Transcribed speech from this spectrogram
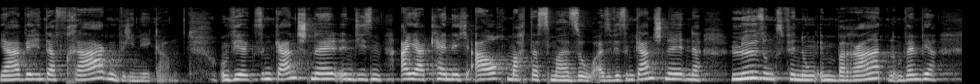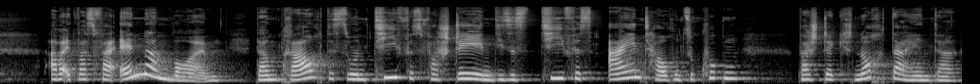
Ja, wir hinterfragen weniger. Und wir sind ganz schnell in diesem, ah ja, kenne ich auch, mach das mal so. Also wir sind ganz schnell in der Lösungsfindung, im Beraten. Und wenn wir aber etwas verändern wollen, dann braucht es so ein tiefes Verstehen, dieses tiefes Eintauchen zu gucken, was steckt noch dahinter,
